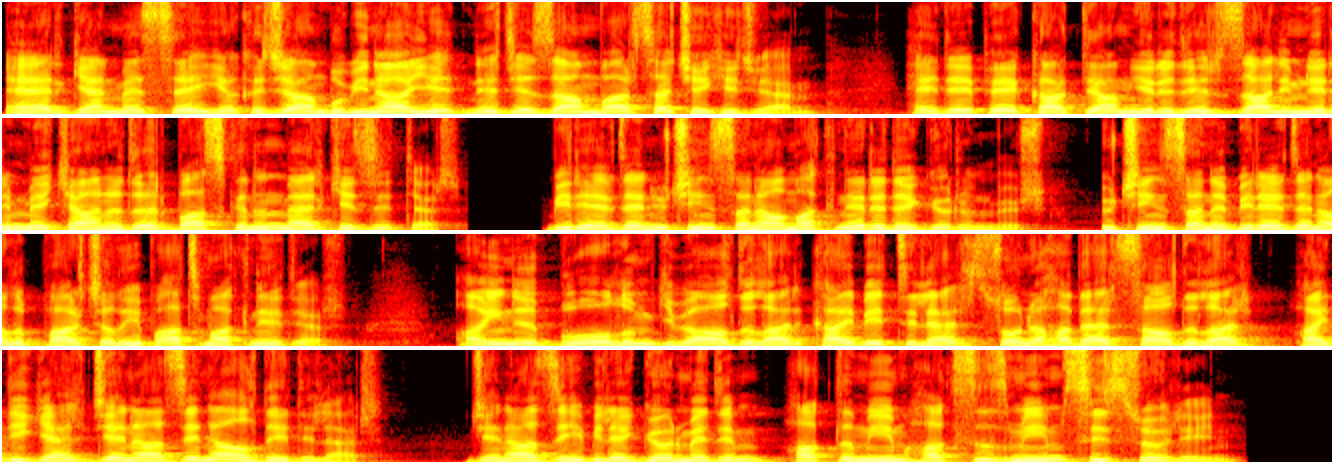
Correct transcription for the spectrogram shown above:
Eğer gelmezse yakacağım bu binayı, ne cezam varsa çekeceğim. HDP katliam yeridir, zalimlerin mekanıdır, baskının merkezidir. Bir evden üç insanı almak nerede görülmüş? Üç insanı bir evden alıp parçalayıp atmak nedir? Aynı bu oğlum gibi aldılar, kaybettiler, sonra haber saldılar, haydi gel cenazeni al dediler. Cenazeyi bile görmedim, haklı mıyım, haksız mıyım siz söyleyin.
